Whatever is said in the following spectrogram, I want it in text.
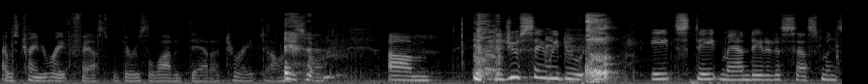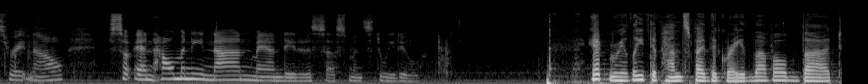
I was trying to write fast, but there was a lot of data to write down, so. Um, did you say we do eight, eight state mandated assessments right now? So, and how many non-mandated assessments do we do? It really depends by the grade level, but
